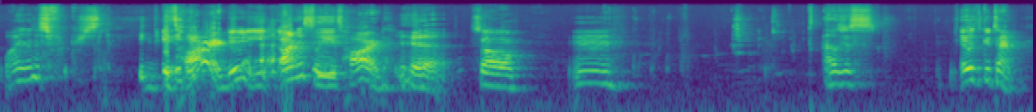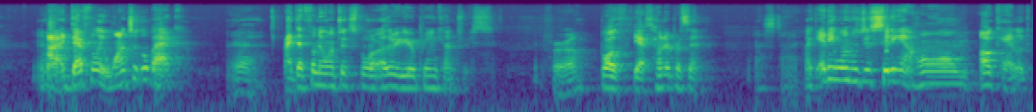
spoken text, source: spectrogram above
why isn't this fucker sleep? It's hard, dude. Honestly, it's hard. Yeah. So, mm, I was just, it was a good time. I definitely want to go back. Yeah. I definitely want to explore other European countries. For real. Both, yes, 100%. Like anyone who's just sitting at home, okay, look,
